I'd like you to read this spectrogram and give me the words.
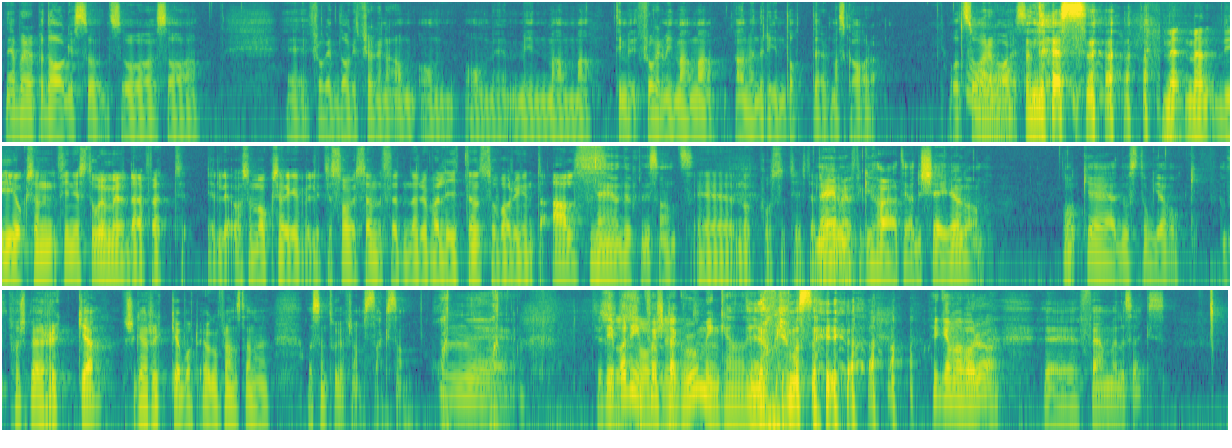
När jag började på dagis så, så så eh, frågade dagisfröknarna om, om, om min mamma, till, frågade min mamma, använder din dotter mascara? Och så har det varit sedan dess. Men, men det är ju också en fin historia med det där, för att, och som också är lite sorgsen. För att när du var liten så var det ju inte alls Nej, det, det är sant. eh, något positivt. Eller Nej, hur? men jag fick ju höra att jag hade tjejögon. Och eh, då stod jag och först började jag rycka, försöka rycka bort ögonfransarna. Och sen tog jag fram saxen. Nej. Det så var din sorgligt. första grooming kan man säga. Ja, kan man säga. Hur gammal var du då? Eh, fem eller sex.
